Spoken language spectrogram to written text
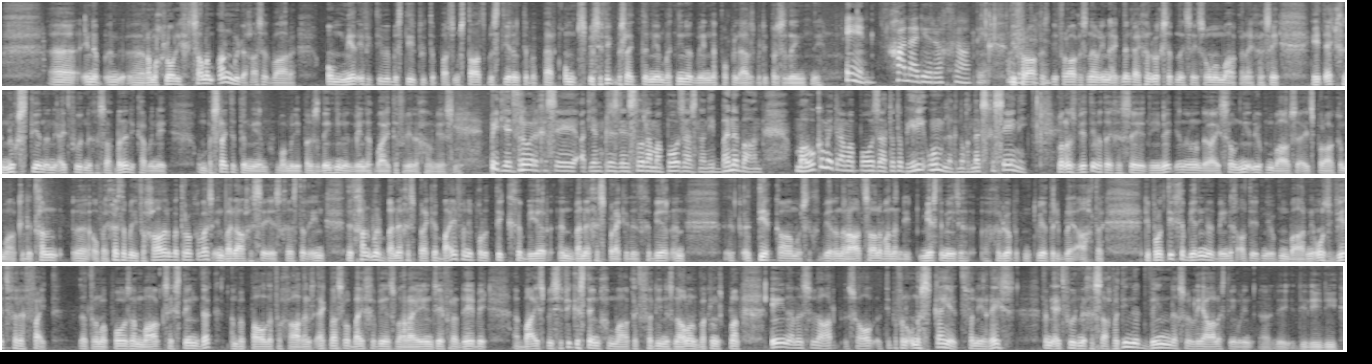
uh in 'n Ramaglori sal hom aanmoedig as dit ware om meer effektiewe bestuur toe te pas, om staatsbesteding te beperk, om spesifiek besluite te neem wat nie noodwendig populêr is by die president nie. En gaan hy die ruggraat hê? Die vraag is die vraag is nou en ek dink hy gaan ook sit en sy somme maak en hy gaan sê, het ek genoeg steun in die uitvoerende gesag binne die kabinet om besluite te neem waarmee die president nie noodwendig baie tevrede gaan wees nie. Piet, jy het vroeër gesê dat jong president Cyril Ramaphosa is nou nie binnebaan, maar hoekom het Ramaphosa tot op hierdie oomblik nog niks gesê nie? Want ons weet nie wat hy gesê het nie. Net een ding onthou, hy sal nie in openbaar sy uitsprake maak nie dit gaan uh, of hy gister by die vergadering betrokke was en wat daar gesê is gister en dit gaan oor binnegesprekke. Baie van die politiek gebeur in binnegesprekke. Dit gebeur in uh, teekamers, dit gebeur in raadsale wanneer die meeste mense geloop het en 2 3 bly agter. Die politiek gebeur nie noodwendig altyd in die openbaar nie. Ons weet vir 'n feit dat Ramaphosa maak sy stem dik in bepaalde vergaderings. Ek was al by gewees waar hy en Jeffrey Debe 'n baie spesifieke stem gemaak het vir die nasionale ontwikkelingsplan en hulle sou daar so 'n tipe van onderskei het van die res van die uitvoerende gesag wat nie noodwendig so lojaal is teenoor die eh, die die die die,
